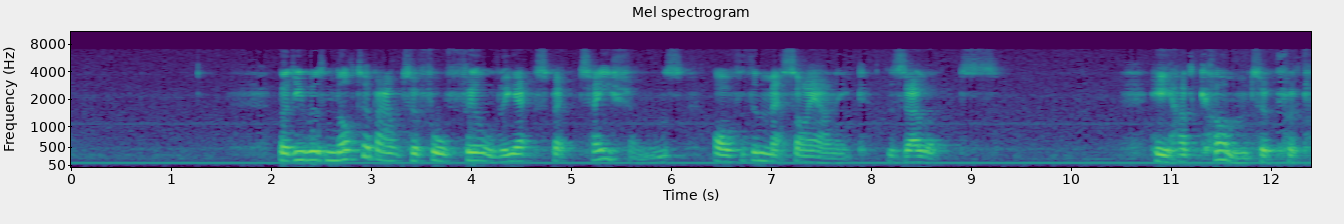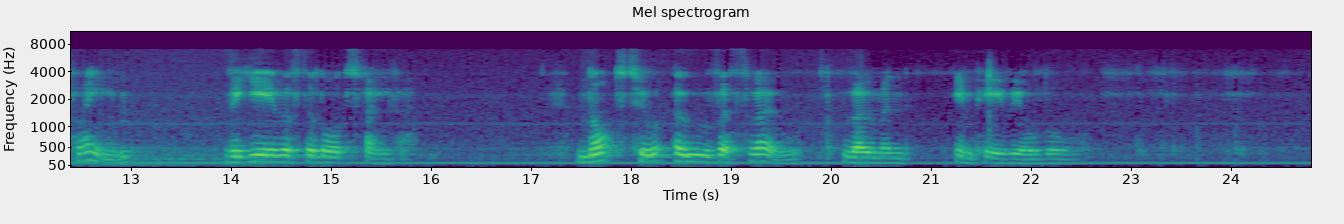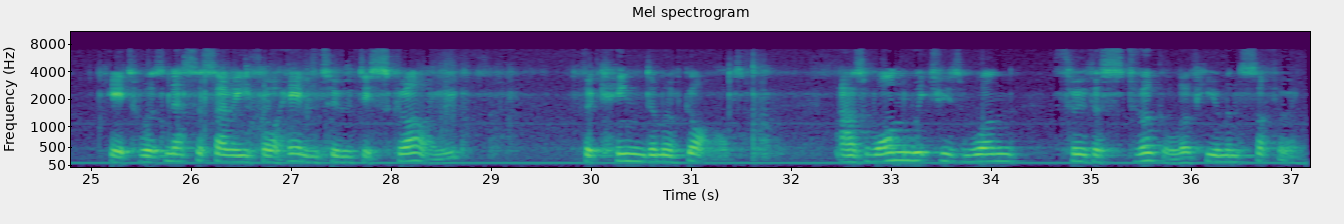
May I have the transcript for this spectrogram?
But he was not about to fulfill the expectations of the messianic zealots. He had come to proclaim the year of the Lord's favour, not to overthrow Roman imperial rule. It was necessary for him to describe the kingdom of God as one which is won through the struggle of human suffering.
